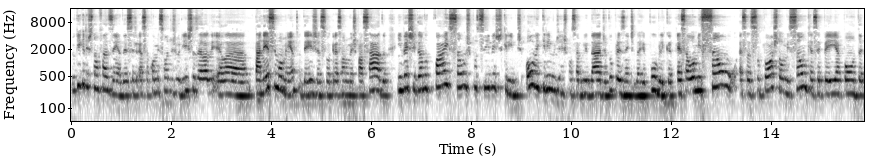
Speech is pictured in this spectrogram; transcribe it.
E o que, que eles estão fazendo? Essa, essa comissão de juristas ela está nesse momento, desde a sua criação no mês passado, investigando quais são os possíveis crimes. Houve crime de responsabilidade do presidente da República? Essa omissão, essa suposta omissão que a CPI aponta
